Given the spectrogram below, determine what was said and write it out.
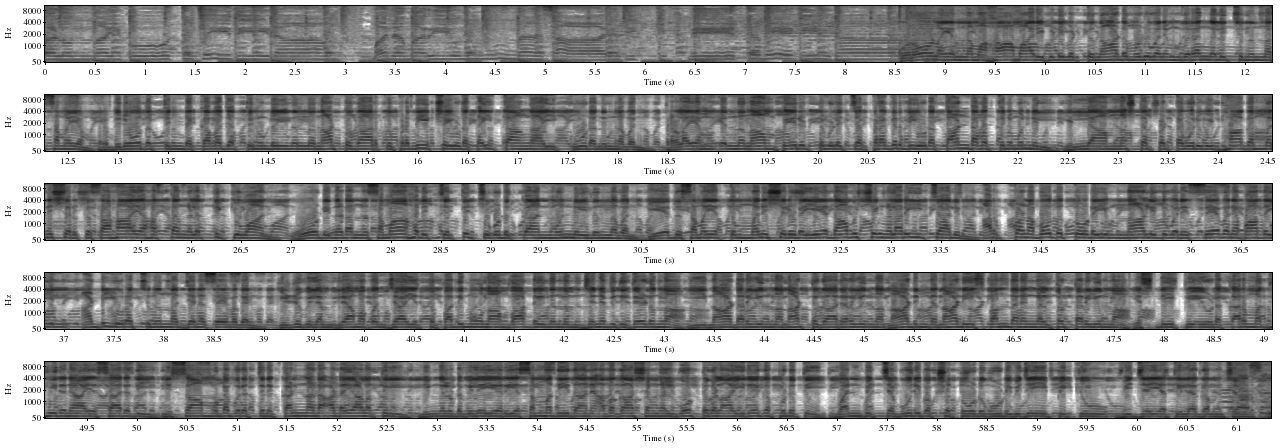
നമ്മളൊന്നായി vote ചെയ്തിടാം. മനമറിയുന്ന സാരഥിക്ക് നേട്ടമേകിടാം. Corona എന്ന മഹാമാരി പിടിപെട്ട് നാട് മുഴുവനും വിറങ്ങലിച്ചു നിന്ന സമയം പ്രതിരോധത്തിന്റെ കവചത്തിനുള്ളിൽ നിന്ന് നാട്ടുകാർക്ക് പ്രതീക്ഷയുടെ കൈത്താങ്ങായി കൂടെ നിന്നവൻ പ്രളയം എന്ന് നാം പേരിട്ട് വിളിച്ച പ്രകൃതിയുടെ താണ്ഡവത്തിനു മുന്നിൽ എല്ലാം നഷ്ടപ്പെട്ട ഒരു വിഭാഗം മനുഷ്യർക്ക് സഹായ ഹസ്തങ്ങൾ എത്തിക്കുവാൻ ഓടി നടന്ന് സമാഹരിച്ചെത്തിച്ചു കൊടുക്കാൻ മുന്നിൽ നിന്നവൻ ഏത് സമയത്തും മനുഷ്യരുടെ ഏതാവശ്യങ്ങൾ അറിയിച്ചാലും അർപ്പണബോധത്തോടെയും നാളിതുവരെ സേവനപാതയിൽ അടിയുറച്ചു നിന്ന ജനസേവകൻ കിഴുവിലം ഗ്രാമപഞ്ചായത്ത് പതിമൂന്നാം വാർഡിൽ നിന്നും ജനവിധി തേടുന്ന ഈ നാടറിയുന്ന നാട്ടുകാരറിയുന്ന നാടിന്റെ നാടീ സ്പന്ദനങ്ങൾ തൊട്ടറിയുന്ന എസ് ഡി പി ഐയുടെ കർമ്മധീരനായ സാരഥി നിസാം മുടപുരത്തിന് കണ്ണട അടയാളത്തിൽ നിങ്ങളുടെ വിലയേറിയ സമ്മതിദാന അവകാശങ്ങൾ വോട്ടുകളായി രേഖപ്പെടുത്തി വൻപിച്ച ഭൂരിപക്ഷത്തോടുകൂടി വിജയിപ്പിക്കൂ. വിജയ തിലകം ചാർക്കൂ.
